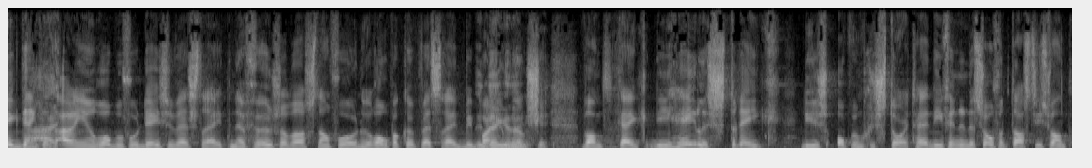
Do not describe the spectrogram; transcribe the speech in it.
Ik denk dat Ah, Arjen Robben voor deze wedstrijd nerveuzer was dan voor een Europa Cup wedstrijd bij Bayern. München. Want kijk, die hele streek die is op hem gestort. Hè. Die vinden het zo fantastisch, want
